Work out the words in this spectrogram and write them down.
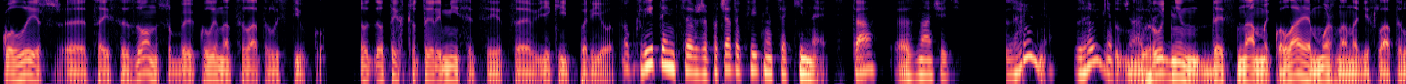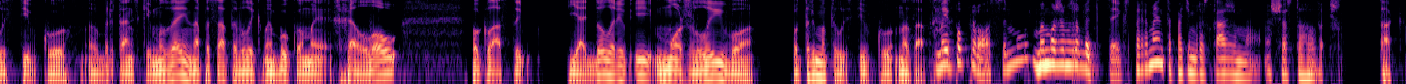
коли ж е, цей сезон, щоб коли надсилати листівку? О тих чотири місяці, це в який період? Ну, квітень, це вже початок квітня, це кінець, так? Значить, з грудня. З грудня починається. В грудні десь на Миколая можна надіслати листівку в Британський музей, написати великими буквами Hello, покласти 5 доларів і, можливо, отримати листівку назад. Ми попросимо, ми можемо зробити цей експеримент, а потім розкажемо, що з того вийшло. Так.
